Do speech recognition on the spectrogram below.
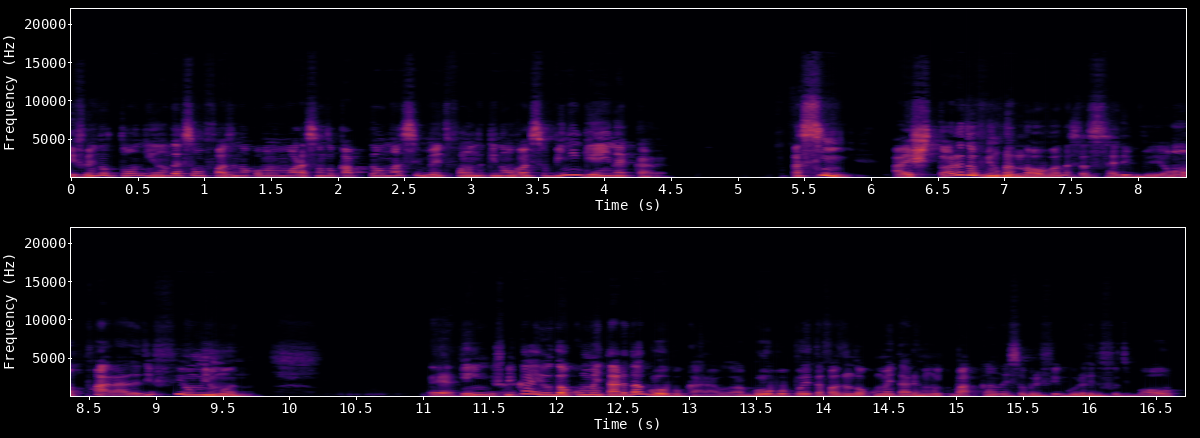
e vendo o Tony Anderson fazendo a comemoração do Capitão Nascimento, falando que não vai subir ninguém, né, cara? Assim, a história do Vila Nova nessa série B é uma parada de filme, mano. É. Quem, fica aí o documentário da Globo, cara. A Globo Play tá fazendo documentários muito bacanas sobre figuras do futebol.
